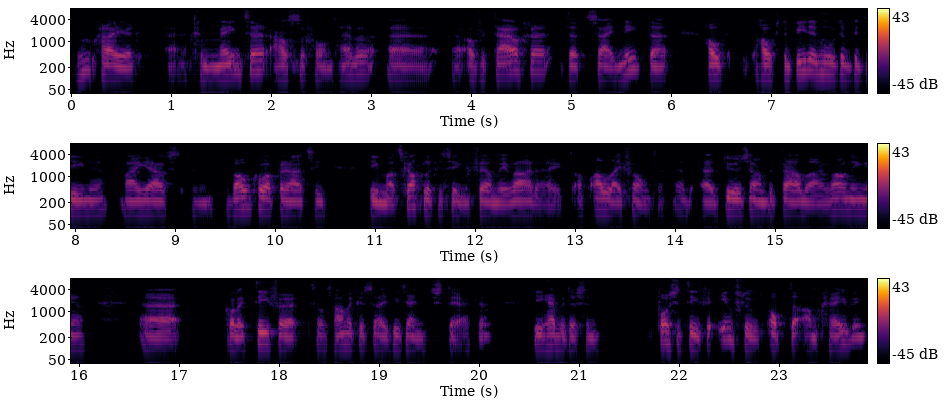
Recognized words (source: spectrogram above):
hoe ga je uh, gemeenten, als ze grond hebben, uh, overtuigen dat zij niet de hoog, hoogste bieden moeten bedienen, maar juist een wooncoöperatie die maatschappelijk gezien veel meer waarde heeft op allerlei fronten. Duurzaam betaalbare woningen, uh, collectieven, zoals Hanneke zei, die zijn sterker. Die hebben dus een positieve invloed op de omgeving.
